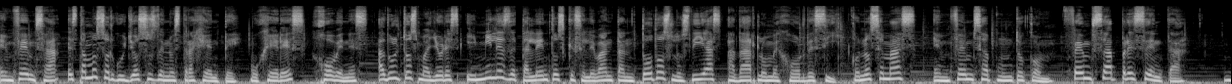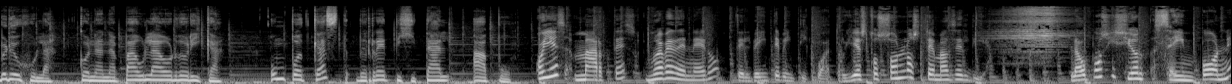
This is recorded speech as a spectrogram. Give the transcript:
En FEMSA estamos orgullosos de nuestra gente, mujeres, jóvenes, adultos mayores y miles de talentos que se levantan todos los días a dar lo mejor de sí. Conoce más en FEMSA.com. FEMSA presenta Brújula con Ana Paula Ordorica, un podcast de Red Digital APO. Hoy es martes 9 de enero del 2024 y estos son los temas del día. La oposición se impone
